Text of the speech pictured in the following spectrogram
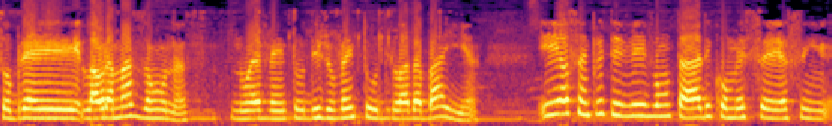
sobre Laura Amazonas, no evento de juventude lá da Bahia. E eu sempre tive vontade, comecei assim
